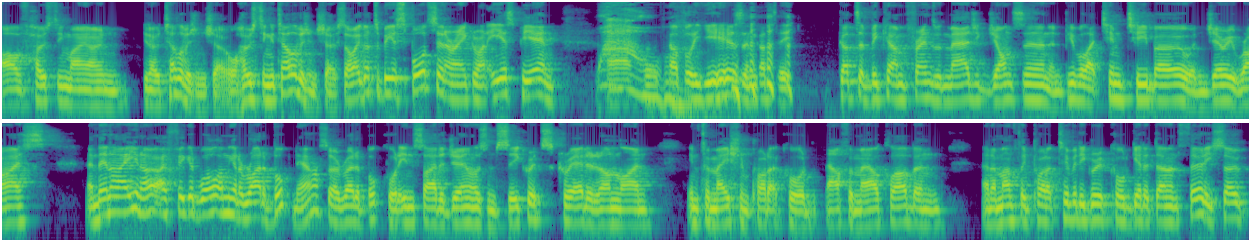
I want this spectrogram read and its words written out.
of hosting my own, you know, television show or hosting a television show. So I got to be a Sports Center anchor on ESPN wow. uh, for a couple of years and got to got to become friends with Magic Johnson and people like Tim Tebow and Jerry Rice. And then I, you know, I figured, well, I'm going to write a book now. So I wrote a book called Insider Journalism Secrets, created an online information product called Alpha Male Club, and and a monthly productivity group called Get It Done in 30. So,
